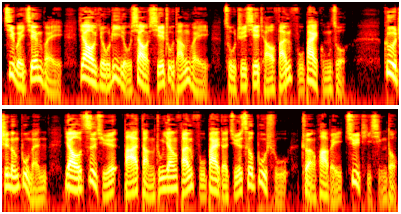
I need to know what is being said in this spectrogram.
纪委监委要有力有效协助党委组织协调反腐败工作。各职能部门要自觉把党中央反腐败的决策部署转化为具体行动。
